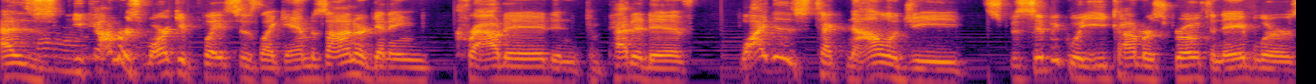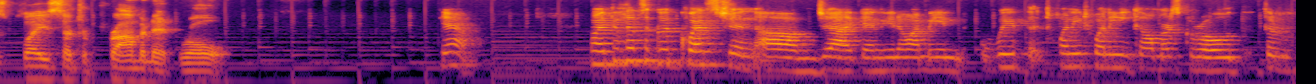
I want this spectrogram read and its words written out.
As uh-huh. e-commerce marketplaces like Amazon are getting crowded and competitive, why does technology, specifically e-commerce growth enablers, play such a prominent role? Yeah, well, I think that's a good question, um, Jack. And you know, I mean, with 2020 e-commerce growth, the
